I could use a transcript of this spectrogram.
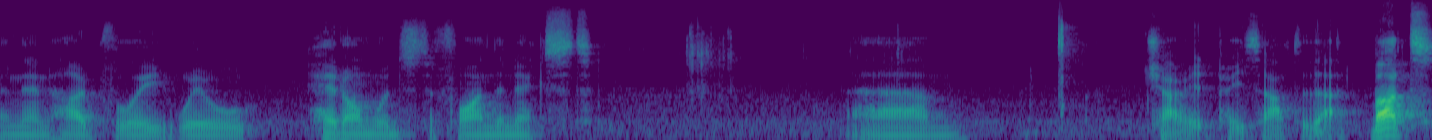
and then hopefully we'll head onwards to find the next um, chariot piece after that. But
